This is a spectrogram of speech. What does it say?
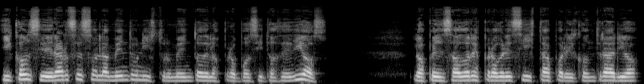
y considerarse solamente un instrumento de los propósitos de Dios. Los pensadores progresistas, por el contrario,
